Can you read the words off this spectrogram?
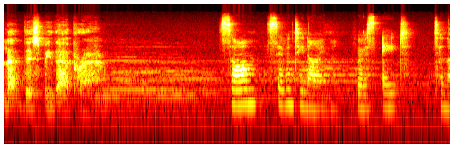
Let this be their prayer. Psalm 79, verse 8 to 9.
